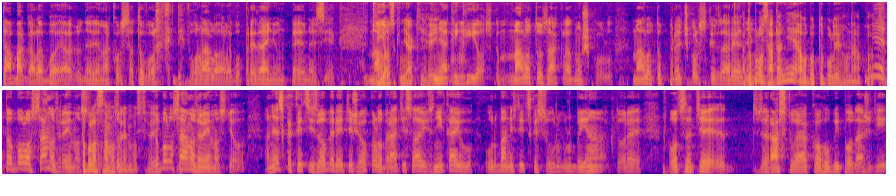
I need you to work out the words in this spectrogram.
tabak, alebo ja neviem, ako sa to volá, kedy volalo, alebo predajňu PNS-iek. Kiosk nejaký, hej? Nejaký mm-hmm. kiosk. Malo to základnú školu, malo to predškolské zariadenie. A to bolo zadanie, alebo to bol jeho nápad? Nie, to bolo samozrejmosťou. To bola samozrejmosť, hej? To, to bolo samozrejmosťou. A dneska, keď si zoberiete, že okolo Bratislavy vznikajú urbanistické suburbia, ktoré v podstate rastú ako huby po daždi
